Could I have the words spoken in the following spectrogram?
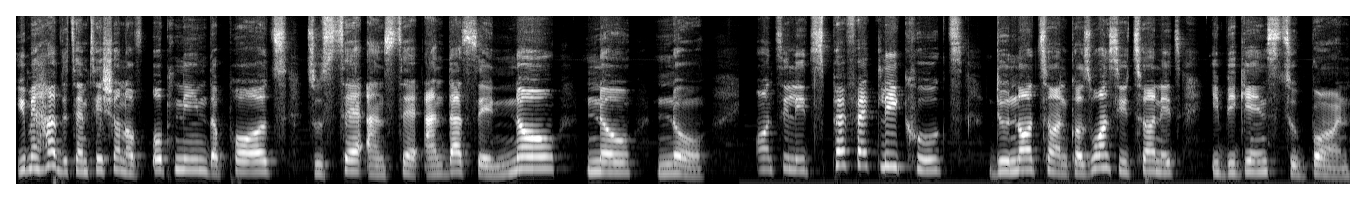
you may have the temptation of opening the pot to stir and stir, and that's a no, no, no. Until it's perfectly cooked, do not turn because once you turn it, it begins to burn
